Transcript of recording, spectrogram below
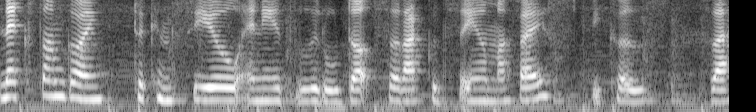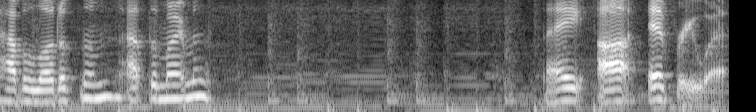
Next I'm going to conceal any of the little dots that I could see on my face because I have a lot of them at the moment. They are everywhere.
